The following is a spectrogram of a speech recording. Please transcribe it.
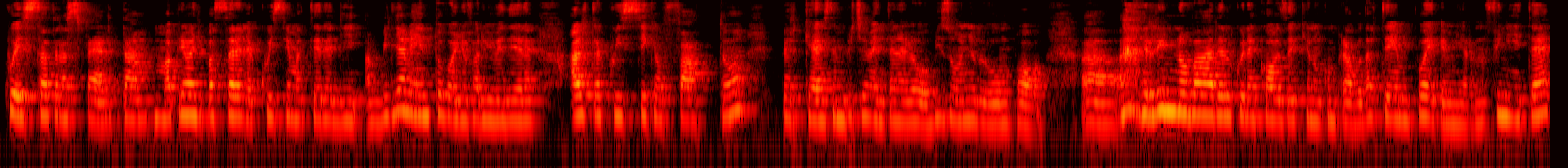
questa trasferta. Ma prima di passare agli acquisti in materia di abbigliamento voglio farvi vedere altri acquisti che ho fatto perché semplicemente ne avevo bisogno, dovevo un po' uh, rinnovare alcune cose che non compravo da tempo e che mi erano finite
